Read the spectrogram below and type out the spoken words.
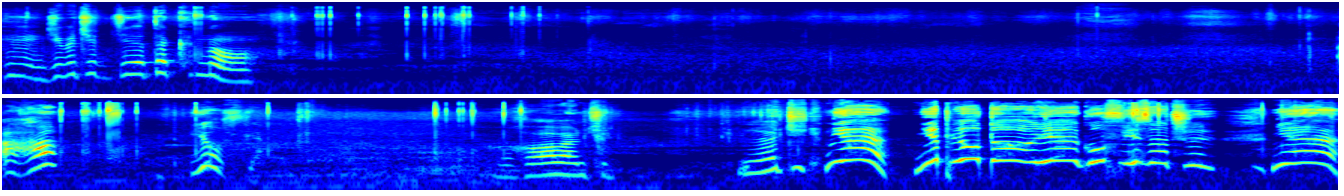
Hmm, gdzie będzie, gdzie tak, no. Aha, już wiem. Chowam cię. Leci. Nie! Nie Pluto! Nie! Goofy zaczy! Nie!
